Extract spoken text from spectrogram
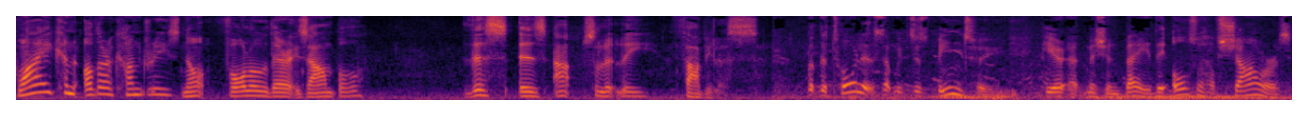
Why can other countries not follow their example? This is absolutely fabulous. But the toilets that we've just been to here at Mission Bay, they also have showers.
